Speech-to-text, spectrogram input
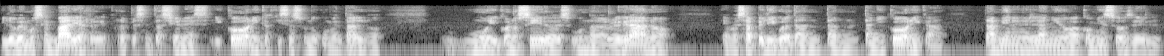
y lo vemos en varias representaciones icónicas, quizás un documental ¿no? muy conocido es Undan al Belgrano, esa película tan, tan, tan icónica. También en el año, a comienzos del,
